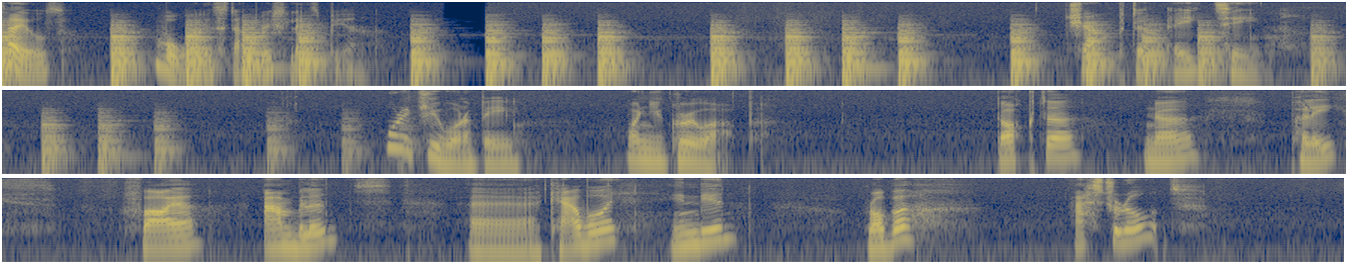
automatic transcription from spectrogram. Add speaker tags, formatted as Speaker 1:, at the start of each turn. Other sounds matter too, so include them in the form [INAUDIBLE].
Speaker 1: Tales of a well established lesbian. Chapter 18 What did you want to be when you grew up? Doctor, nurse, police, fire, ambulance, uh, cowboy, Indian, robber, astronaut?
